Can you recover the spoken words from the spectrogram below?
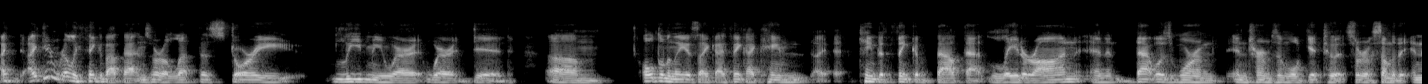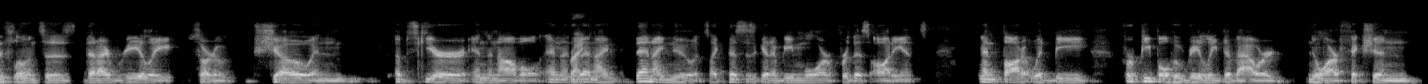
I, I didn't really think about that and sort of let the story lead me where it where it did um, ultimately it's like i think i came I came to think about that later on and that was more in, in terms and we'll get to it sort of some of the influences that i really sort of show and obscure in the novel and right. then i then i knew it's like this is going to be more for this audience and thought it would be for people who really devoured noir fiction,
